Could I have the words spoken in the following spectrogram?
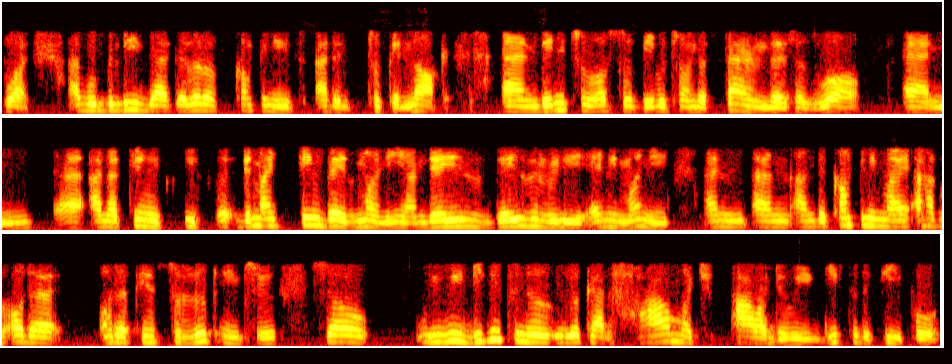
but I would believe that a lot of companies had took a knock, and they need to also be able to understand this as well. And uh, and I think if uh, they might think there is money, and there is there isn't really any money, and and and the company might have other other things to look into. So we, we begin to look at how much power do we give to the people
